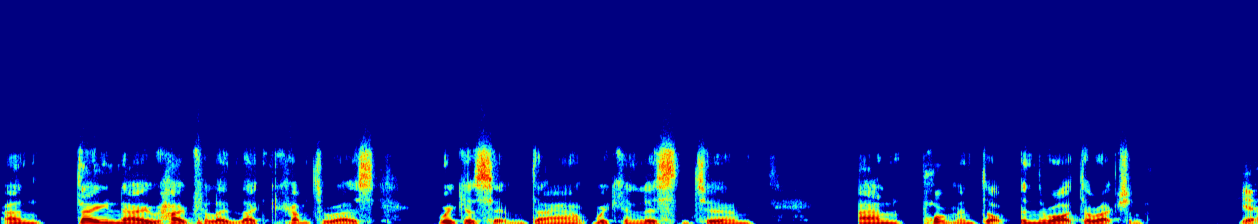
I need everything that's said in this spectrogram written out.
and they know hopefully they can come to us. We can sit them down, we can listen to them, and point them in the right direction. Yeah,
